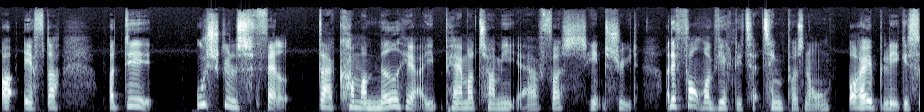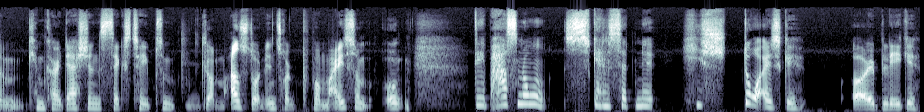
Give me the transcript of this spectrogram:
og efter. Og det uskyldsfald, der kommer med her i Pam og Tommy, er for sindssygt. Og det får mig virkelig til at tænke på sådan nogle øjeblikke, som Kim Kardashians sextape, som gjorde meget stort indtryk på mig som ung. Det er bare sådan nogle skældsættende historiske øjeblikke.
